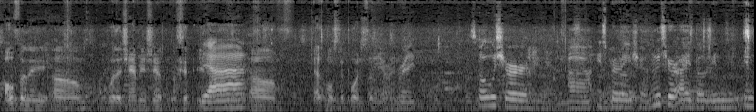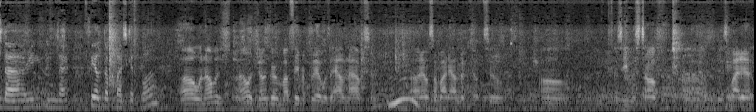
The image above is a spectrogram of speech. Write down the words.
hopefully, um, with a championship. Yeah. Um, that's most important for me right now. Right. So who's your uh, inspiration? Who's your idol in in the ring in the field of basketball? Uh, when I was when I was younger, my favorite player was Allen Iverson. Uh, that was somebody I looked up to because he was tough. Uh, somebody that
